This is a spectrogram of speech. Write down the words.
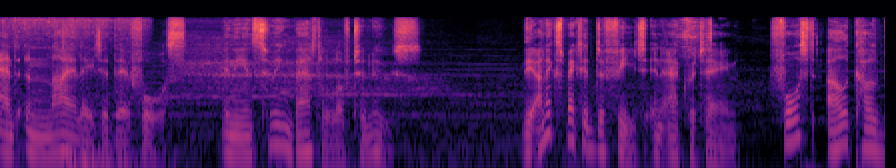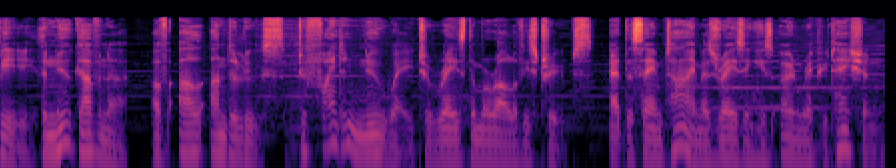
and annihilated their force in the ensuing Battle of Toulouse. The unexpected defeat in Aquitaine forced Al-Kalbi, the new governor of Al-Andalus, to find a new way to raise the morale of his troops, at the same time as raising his own reputation.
